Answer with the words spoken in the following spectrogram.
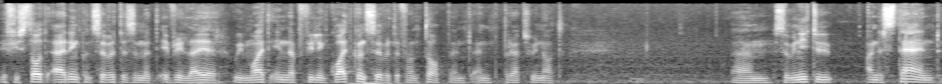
If you start adding conservatism at every layer, we might end up feeling quite conservative on top, and, and perhaps we're not. Um, so we need to understand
